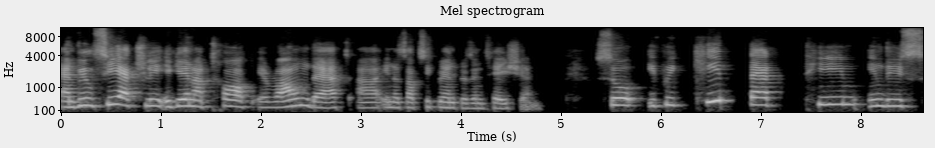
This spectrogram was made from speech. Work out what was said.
And we'll see actually again a talk around that uh, in a subsequent presentation. So if we keep that theme in this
